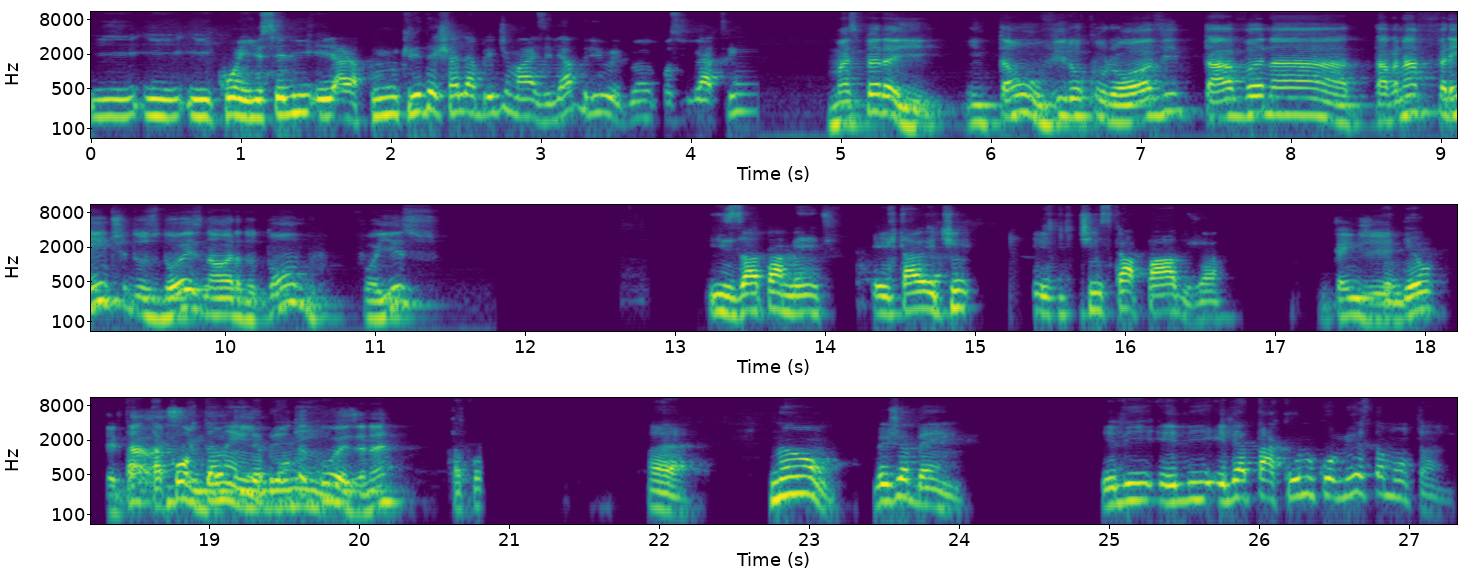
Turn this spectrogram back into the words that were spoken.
e, e, e com isso ele, a turma não queria deixar ele abrir demais. Ele abriu, ele conseguiu ganhar 30 mas peraí, então o Virokurov estava na, tava na frente dos dois na hora do tombo? Foi isso? Exatamente. Ele, tava, ele, tinha, ele tinha escapado já. Entendi. Entendeu? Ele tá, tá, tá assim, cortando um ainda, Breno. Muita coisa, né? Tá... É. Não, veja bem. Ele, ele, ele atacou no começo da montanha.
